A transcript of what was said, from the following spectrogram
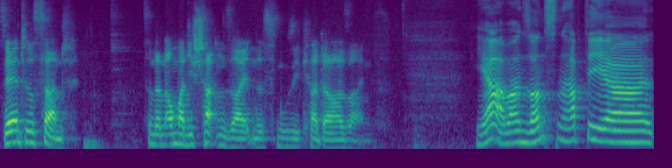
sehr interessant. Das sind dann auch mal die Schattenseiten des Musikerdaseins. Ja, aber ansonsten habt ihr ja,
